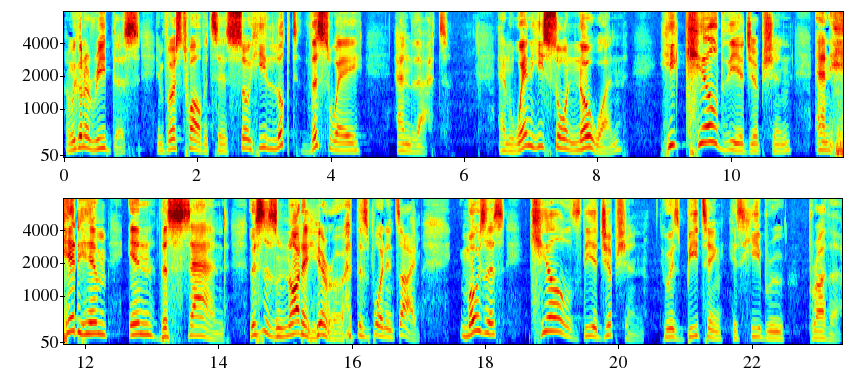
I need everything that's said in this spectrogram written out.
And we're going to read this. In verse 12, it says So he looked this way and that. And when he saw no one, he killed the Egyptian and hid him in the sand. This is not a hero at this point in time. Moses kills the Egyptian who is beating his Hebrew brother.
